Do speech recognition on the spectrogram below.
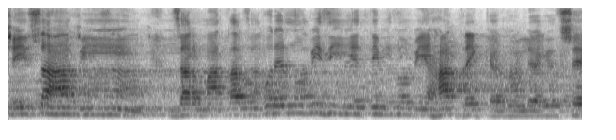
সেই সাহাবি, যার মাথার উপরে নবীজি, এতিম নবী, হাত রেখা রইলে গেছে।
